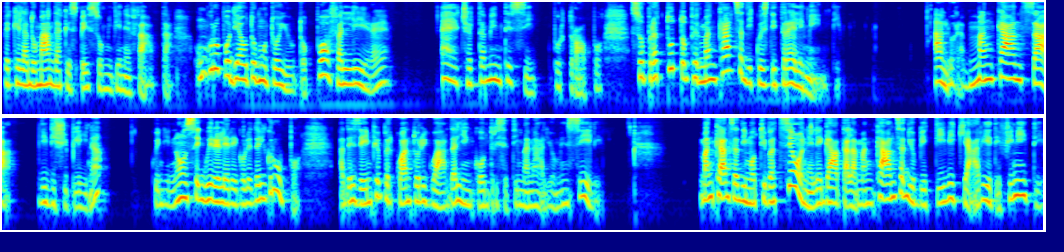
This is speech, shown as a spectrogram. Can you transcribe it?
perché la domanda che spesso mi viene fatta, un gruppo di automutuo aiuto può fallire? Eh, certamente sì, purtroppo, soprattutto per mancanza di questi tre elementi. Allora, mancanza di disciplina, quindi non seguire le regole del gruppo, ad esempio per quanto riguarda gli incontri settimanali o mensili. Mancanza di motivazione legata alla mancanza di obiettivi chiari e definiti.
